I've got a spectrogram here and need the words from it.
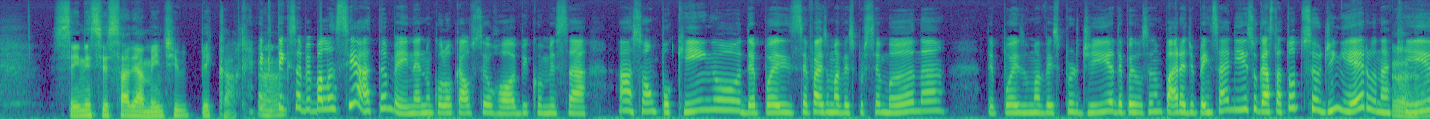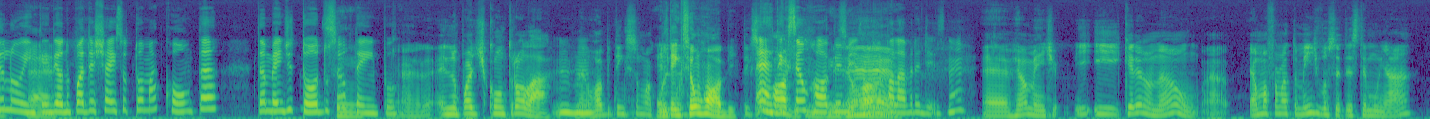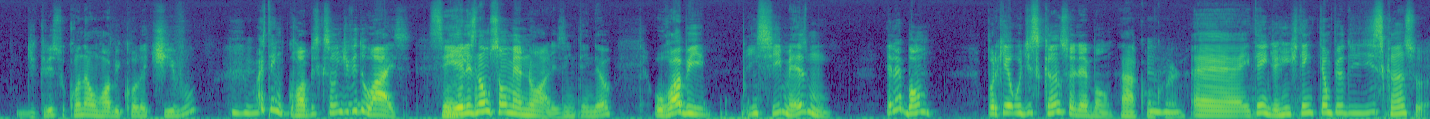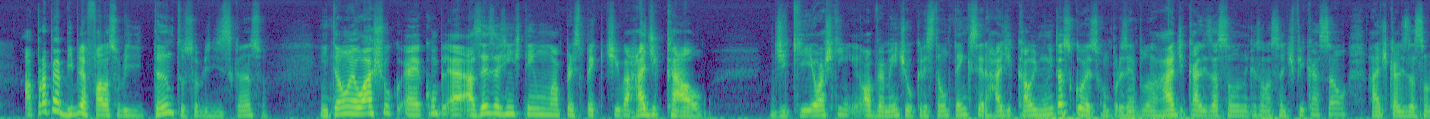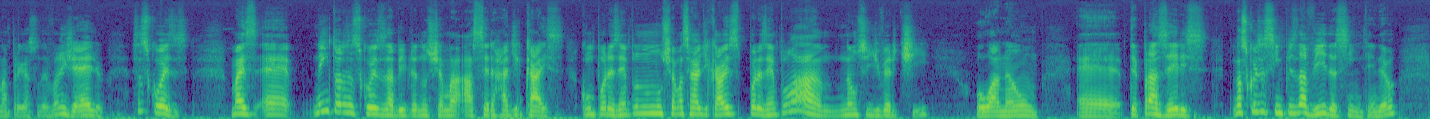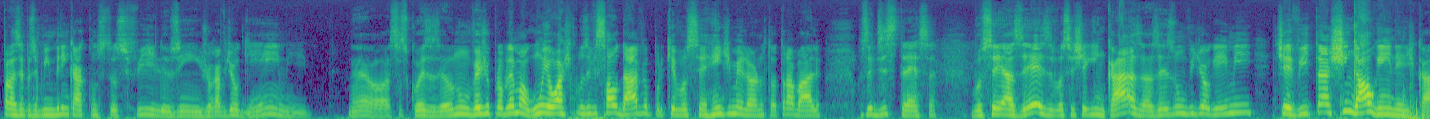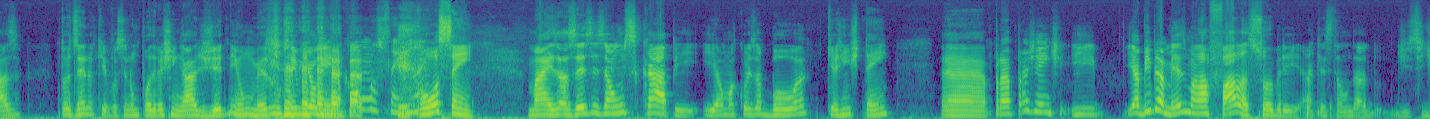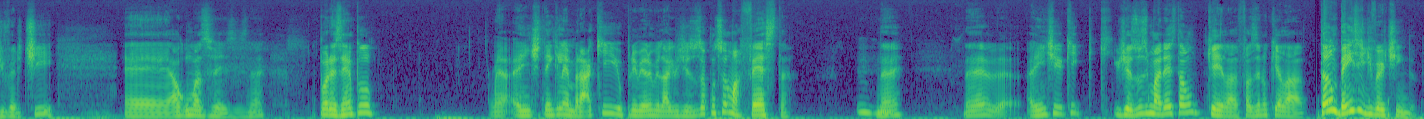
sem necessariamente pecar. É que tem que saber balancear também, né? Não colocar o seu hobby e começar, ah, só um pouquinho, depois você faz uma vez por semana, depois uma vez por dia, depois você não para de pensar nisso, gasta todo o seu dinheiro naquilo, é. entendeu? Não pode deixar isso tomar conta também de todo o seu Sim. tempo. É, ele não pode te controlar. né? O hobby tem que ser uma coisa. Ele tem que ser um hobby. tem que É, tem que ser um hobby tem que ser um mesmo, hobby. a palavra diz, né? É, realmente. E, e, querendo ou não, é uma forma também de você testemunhar de Cristo quando é um hobby coletivo. Mas tem hobbies que são individuais. Sim. E eles não são menores, entendeu? O hobby em si mesmo, ele é bom. Porque o descanso ele é bom. Ah, concordo. É, entende? A gente tem que ter um período de descanso. A própria Bíblia fala sobre tanto sobre descanso. Então eu acho, é, é, às vezes a gente tem uma perspectiva radical de que eu acho que, obviamente, o cristão tem que ser radical em muitas coisas, como por exemplo, radicalização na questão da santificação, radicalização na pregação do evangelho, essas coisas. Mas é, nem todas as coisas a Bíblia nos chama a ser radicais. Como, por exemplo, não nos chama a ser radicais, por exemplo, a não se divertir ou a não é, ter prazeres nas coisas simples da vida, assim, entendeu? Prazer, por exemplo, em brincar com os teus filhos, em jogar videogame, né? ó, Essas coisas. Eu não vejo problema algum eu acho, inclusive, saudável, porque você rende melhor no teu trabalho, você desestressa. Você, às vezes, você chega em casa, às vezes um videogame te evita xingar alguém dentro de casa. Tô dizendo que você não poderia xingar de jeito nenhum, mesmo sem videogame. tá? Com ou sem, né? Com ou sem. Mas às vezes é um escape e é uma coisa boa que a gente tem é, pra, pra gente. E, e a Bíblia mesmo, ela fala sobre a questão da, de se divertir é, algumas vezes, né? Por exemplo, a gente tem que lembrar que o primeiro milagre de Jesus aconteceu numa festa, né? né? A gente, que, que- Jesus e Maria estavam o quê lá? Fazendo o que lá? Também se divertindo,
